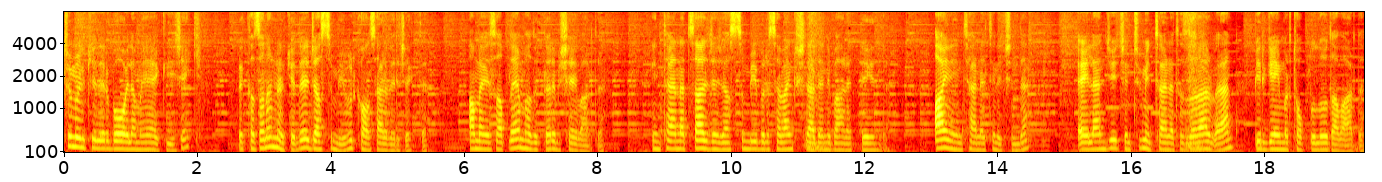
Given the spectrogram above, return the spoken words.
tüm ülkeleri bu oylamaya ekleyecek ve kazanan ülkede Justin Bieber konser verecekti. Ama hesaplayamadıkları bir şey vardı. İnternet sadece Justin Bieber'ı seven kişilerden ibaret değildi. Aynı internetin içinde eğlence için tüm internete zarar veren bir gamer topluluğu da vardı.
